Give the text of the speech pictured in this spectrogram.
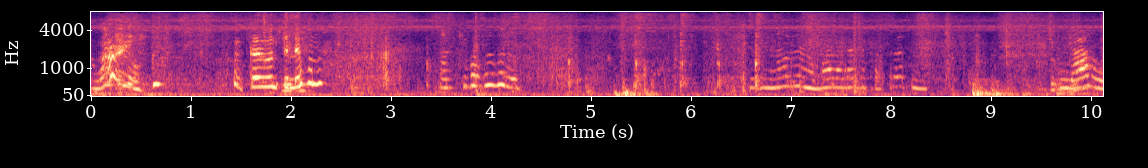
Aguante. Me cargo el teléfono. Ah, ¿Qué pasó, Zulu? Si no, se nos va la gana para atrás. y- Cuidado.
